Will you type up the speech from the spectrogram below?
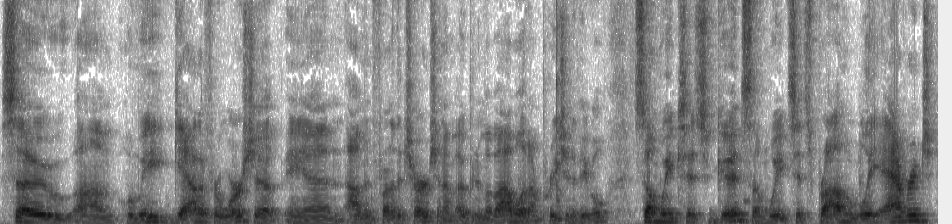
So um, when we gather for worship and i'm in front of the church and i'm opening my bible and i'm preaching to people some weeks it's good some weeks it's probably average.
